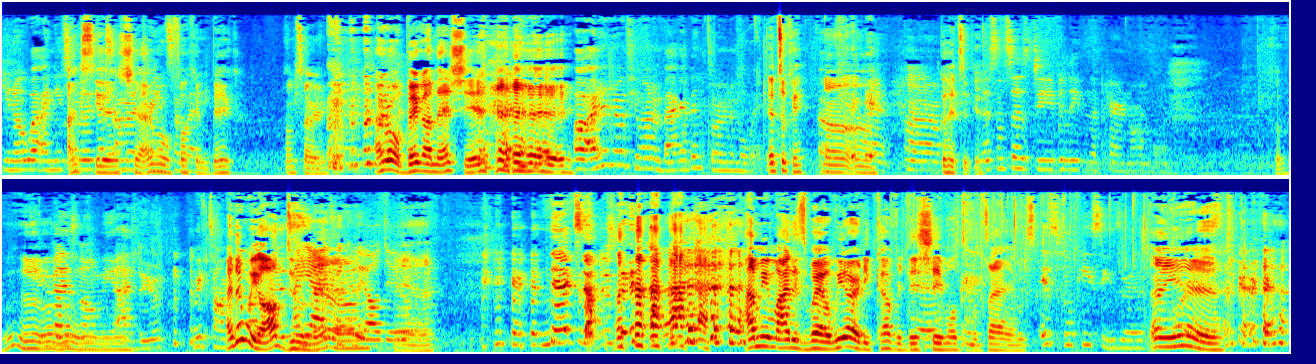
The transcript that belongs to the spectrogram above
you know what I need I somebody like see this. that I'm shit. gonna I train roll somebody. fucking big. I'm sorry. I roll big on that shit. oh, I didn't know if you want them back. I've been throwing them away. it's okay. No, Okay. uh, Um, Go ahead, Cynthia. This one says, "Do you believe in the paranormal?" uh, You guys know me. I do. We talked. I think we all this. do Uh, yeah, I think we all do. Yeah. Next, I'm just. I mean, might as well. We already covered this Yeah. shit multiple times. It's spooky season. of Oh, yeah.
